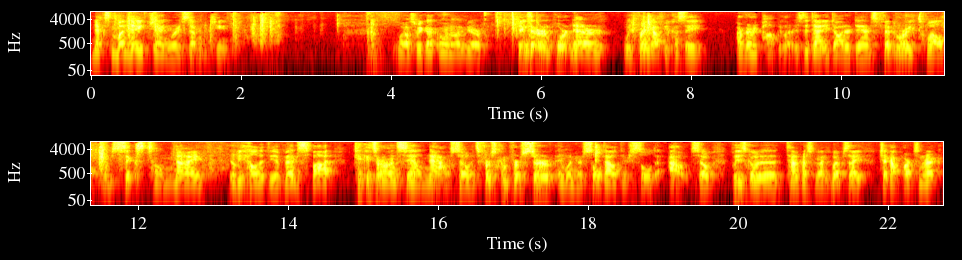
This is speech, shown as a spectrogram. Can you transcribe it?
Next Monday, January 17th. What else we got going on here? Things that are important that are we bring up because they are very popular is the Daddy Daughter Dance, February 12th from 6 till 9. It'll be held at the event spot. Tickets are on sale now, so it's first come, first serve, and when they're sold out, they're sold out. So please go to Town Prescott Valley's website, check out Parks and Rec,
